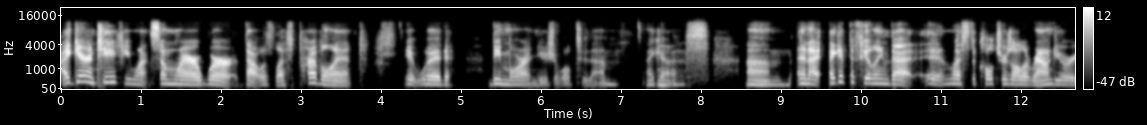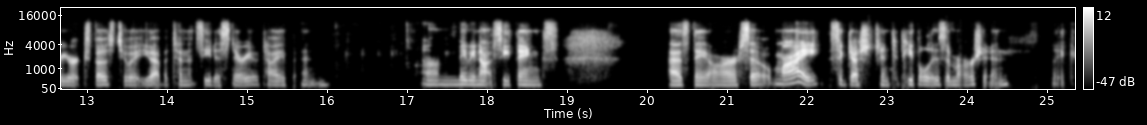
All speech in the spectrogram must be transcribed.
I guarantee, if you went somewhere where that was less prevalent, it would be more unusual to them, I guess. Yeah. Um, and I, I get the feeling that unless the culture's all around you or you're exposed to it, you have a tendency to stereotype and um, maybe not see things as they are. So my suggestion to people is immersion. Like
